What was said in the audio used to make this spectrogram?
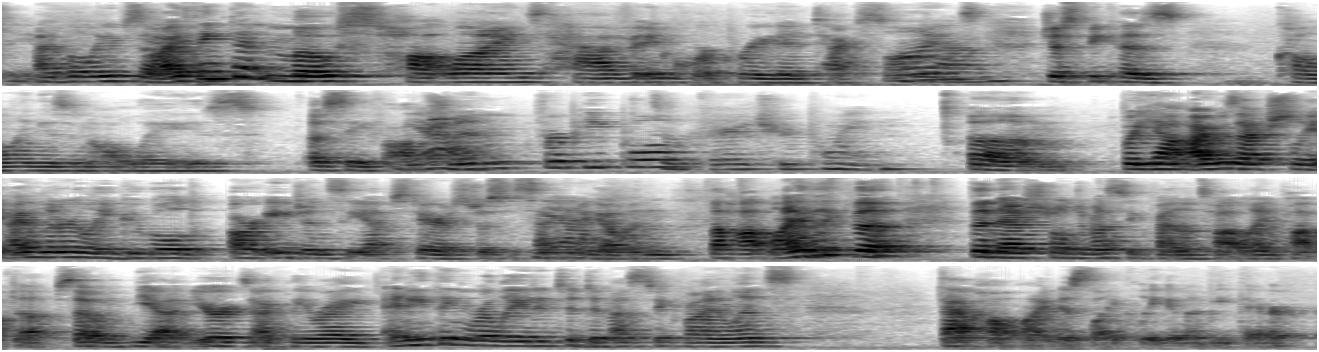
believe. I believe so. I think that most hotlines have incorporated text lines Yeah. just because calling isn't always a safe option for people. It's a very true point. Um, but yeah, I was actually I literally Googled our agency upstairs just a second Yeah. ago, and the hotline, like the the National Domestic Violence Hotline, popped up. So yeah, you're exactly right. Anything related to domestic violence, that hotline is likely going to be there.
